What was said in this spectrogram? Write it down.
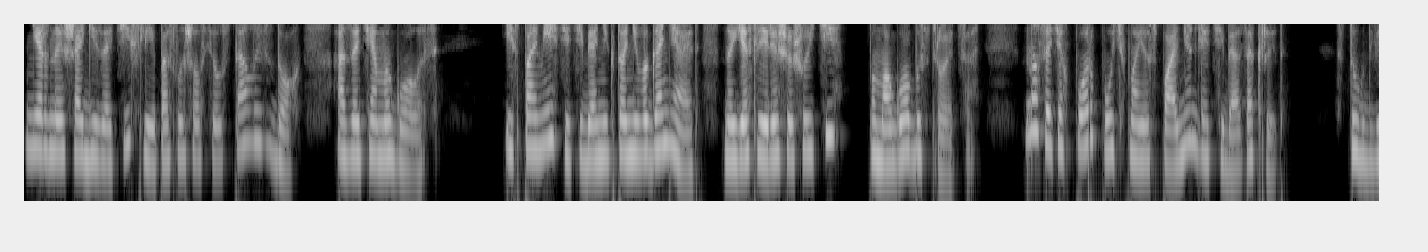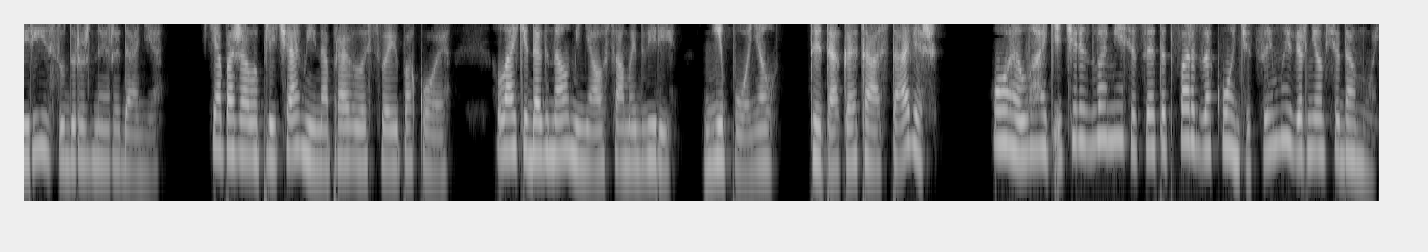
Нервные шаги затихли, и послышался усталый вздох, а затем и голос. «Из поместья тебя никто не выгоняет, но если решишь уйти, помогу обустроиться. Но с этих пор путь в мою спальню для тебя закрыт». Стук двери и судорожные рыдания. Я пожала плечами и направилась в свои покои. Лаки догнал меня у самой двери. «Не понял. Ты так это оставишь?» «Ой, Лаки, через два месяца этот фарс закончится, и мы вернемся домой.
